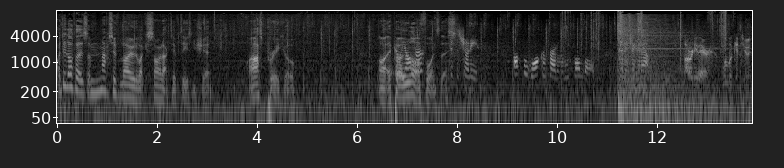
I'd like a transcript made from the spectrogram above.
I do love that there's a massive load of like side activities and shit. Oh, that's pretty cool. Like they put Billy a lot Alpha? of thought into this. This is Shanice. Possible Walker sighting in East Monday. Gonna check it out. Already there. We'll look into it.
